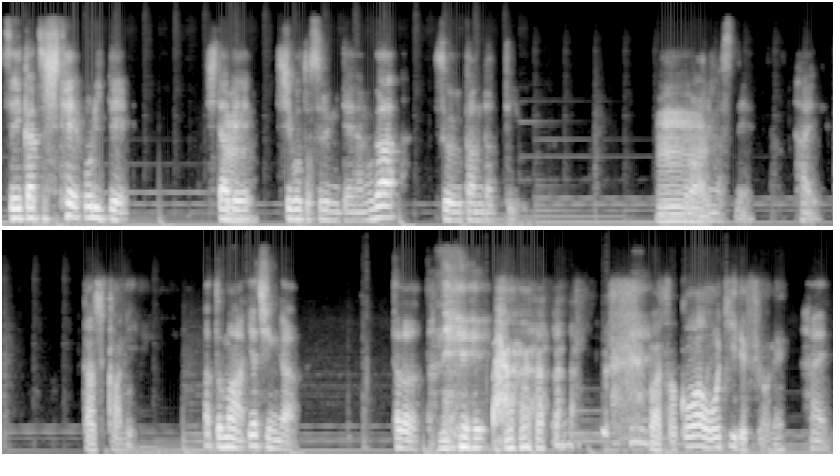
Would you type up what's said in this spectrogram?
生活して 降りて、下でうん仕事するみたいなのが、すごい浮かんだっていううのはありん、ますね。はい。確かに。あと、まあ、家賃がただだったんで、まあそこは大きいですよね。はい。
